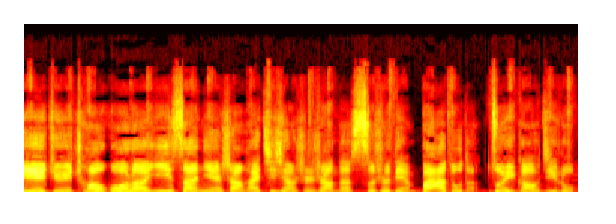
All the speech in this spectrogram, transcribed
一举超过了一三年上海气象史上的四十点八度的最高纪录，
